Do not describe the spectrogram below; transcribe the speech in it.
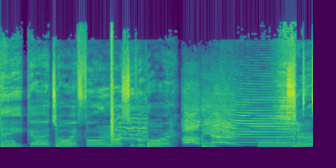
Make a joyful noise to the Lord. All the earth. Serve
